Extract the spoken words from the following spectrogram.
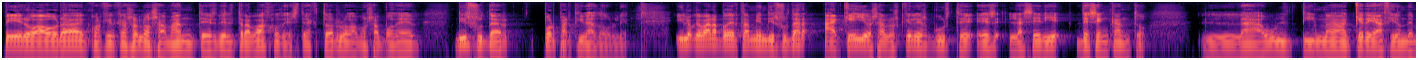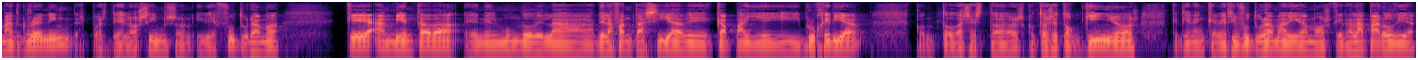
pero ahora, en cualquier caso, los amantes del trabajo de este actor lo vamos a poder disfrutar por partida doble. Y lo que van a poder también disfrutar aquellos a los que les guste es la serie Desencanto, la última creación de Matt Groening, después de Los Simpson y de Futurama, que ambientada en el mundo de la, de la fantasía de capa y, brujería, con todos estos, con todos estos guiños que tienen que ver si Futurama, digamos, que era la parodia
